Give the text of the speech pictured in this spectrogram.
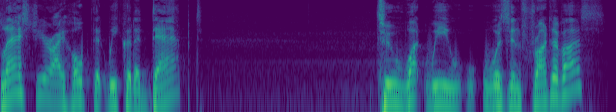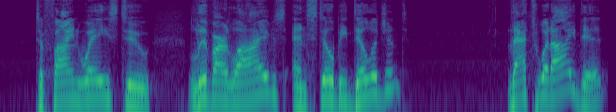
Last year, I hoped that we could adapt to what we was in front of us to find ways to live our lives and still be diligent. That's what I did.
